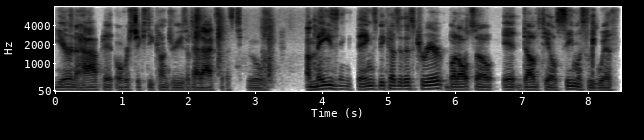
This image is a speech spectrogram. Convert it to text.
year and a half. Hit over 60 countries. I've had access to amazing things because of this career, but also it dovetails seamlessly with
